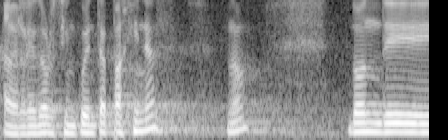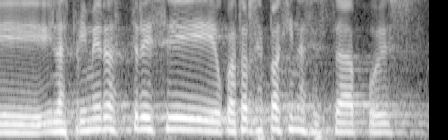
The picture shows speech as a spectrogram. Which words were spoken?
alrededor de 50 páginas, ¿no? donde en las primeras 13 o 14 páginas está pues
